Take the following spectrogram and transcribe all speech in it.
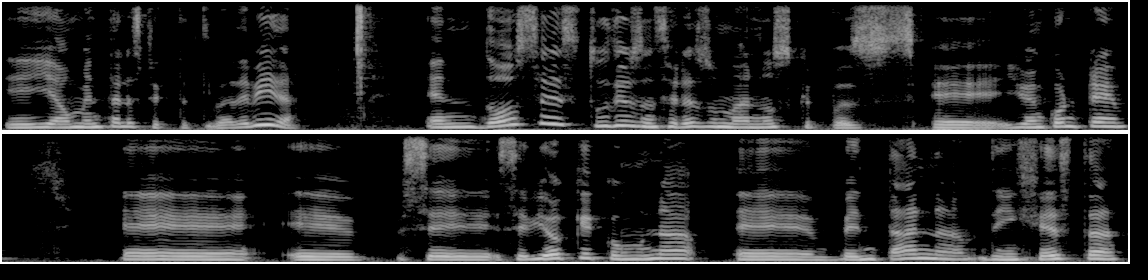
y aumenta la expectativa de vida. En 12 estudios en seres humanos que pues yo encontré, eh, eh, se, se vio que con una eh, ventana de ingesta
